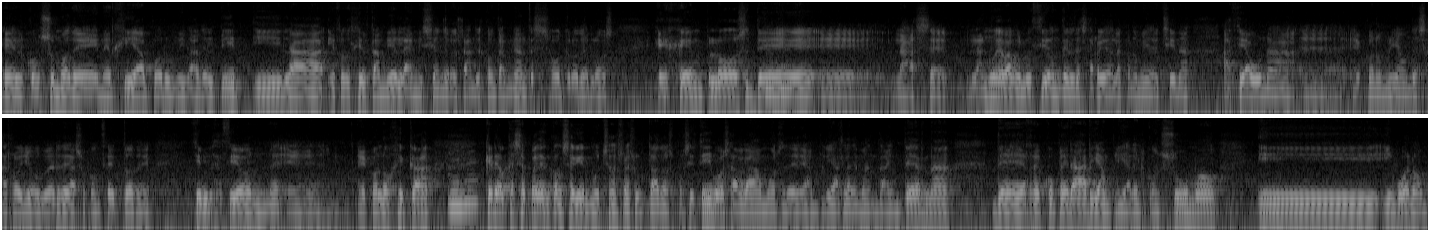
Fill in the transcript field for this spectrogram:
el consumo de energía por unidad del PIB y, la, y reducir también la emisión de los grandes contaminantes. Es otro de los ejemplos de eh, eh, la nueva evolución del desarrollo de la economía de China hacia una eh, economía, un desarrollo verde, a su concepto de civilización ecológica, creo que se pueden conseguir muchos resultados positivos. Hablábamos de ampliar la demanda interna, de recuperar y ampliar el consumo. Y, bueno,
